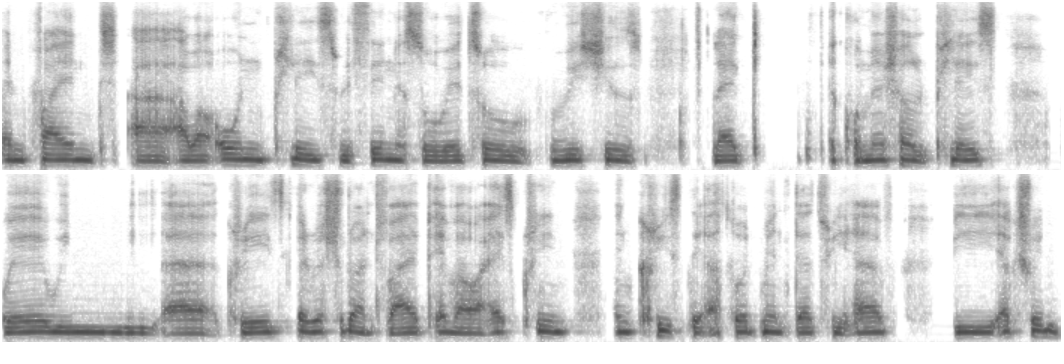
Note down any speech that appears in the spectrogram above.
and find uh, our own place within Soweto, which is like a commercial place where we uh, create a restaurant vibe, have our ice cream, increase the assortment that we have. We actually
